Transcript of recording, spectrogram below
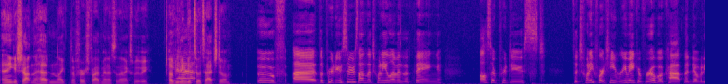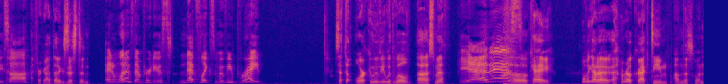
and he gets shot in the head in like the first five minutes of the next movie. Hope you didn't get too attached to him. Oof. Uh, the producers on the 2011 The Thing also produced the 2014 remake of RoboCop that nobody saw, I forgot that existed. and one of them produced Netflix movie Bright. Is that the Orc movie with Will uh, Smith? Yeah, it is. Okay. Well, we got a, a real crack team on this one.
